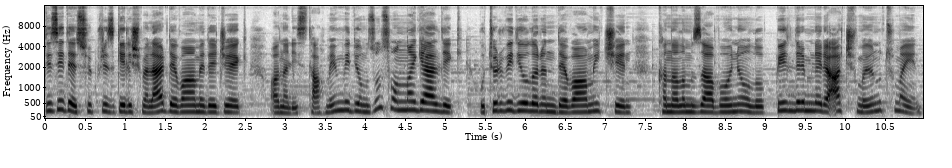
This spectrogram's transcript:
Dizide sürpriz gelişmeler devam edecek. Analiz tahmin videomuzun sonuna geldik. Bu tür videoların devamı için kanalımıza abone olup bildirimleri açmayı unutmayın.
